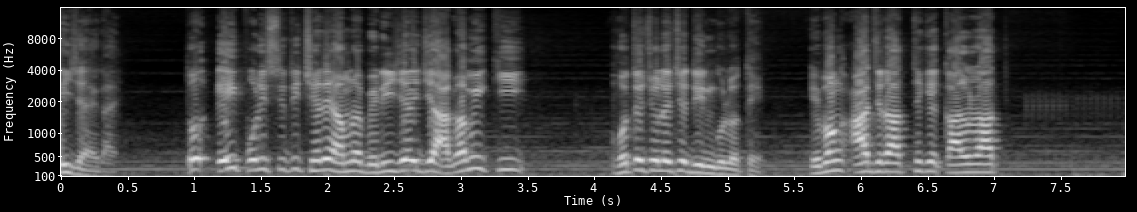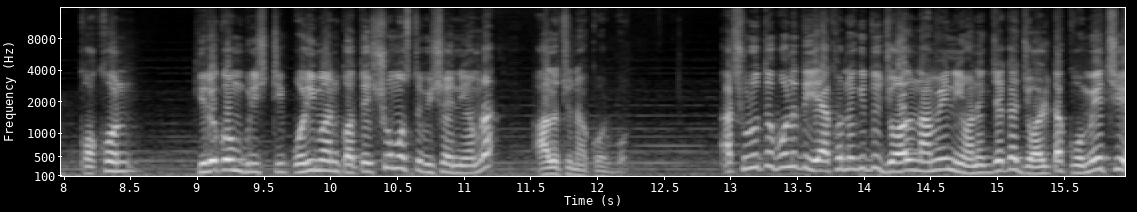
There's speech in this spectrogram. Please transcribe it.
এই জায়গায়। তো এই পরিস্থিতি ছেড়ে আমরা বেরিয়ে যাই যে আগামী কি হতে চলেছে দিনগুলোতে এবং আজ রাত থেকে কাল রাত কখন, কীরকম বৃষ্টি, পরিমাণ কত সমস্ত বিষয় নিয়ে আমরা আলোচনা করব। আর শুরুতে বলে দিই এখনও কিন্তু জল নামেনি, অনেক জায়গায় জলটা কমেছে।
